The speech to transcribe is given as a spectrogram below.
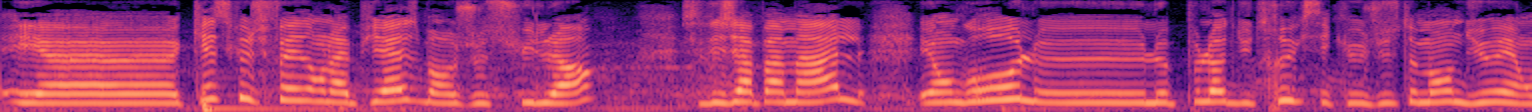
Et euh, qu'est-ce que je fais dans la pièce? Ben je suis là. C'est déjà pas mal. Et en gros, le, le plot du truc, c'est que justement Dieu est, en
